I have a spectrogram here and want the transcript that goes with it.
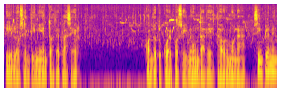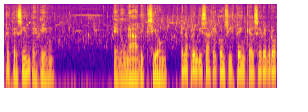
y los sentimientos de placer. Cuando tu cuerpo se inunda de esta hormona, simplemente te sientes bien. En una adicción, el aprendizaje consiste en que el cerebro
